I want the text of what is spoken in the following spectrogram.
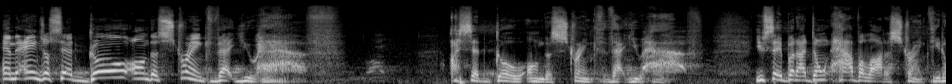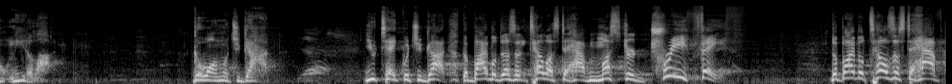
And the angel said, Go on the strength that you have. I said, Go on the strength that you have. You say, But I don't have a lot of strength. You don't need a lot. Go on what you got. You take what you got. The Bible doesn't tell us to have mustard tree faith. The Bible tells us to have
